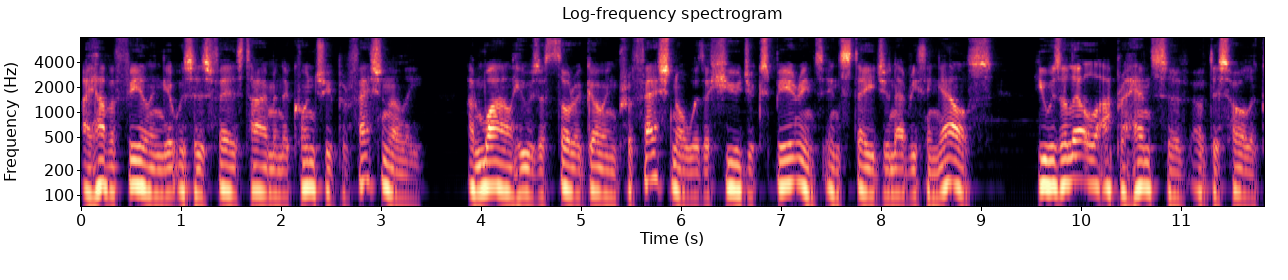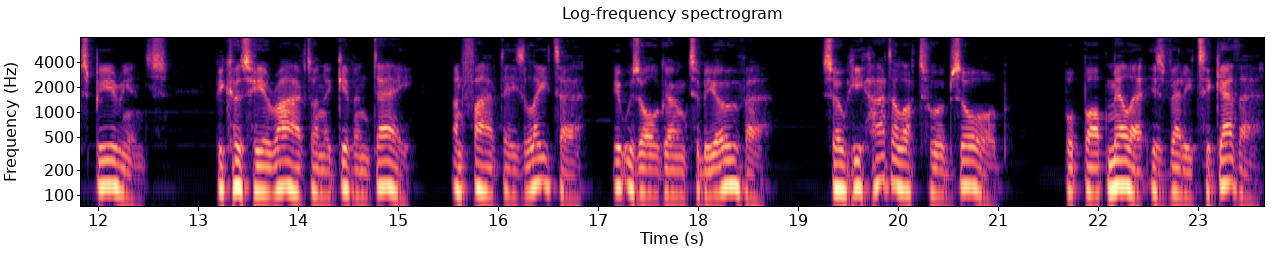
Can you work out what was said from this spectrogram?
I have a feeling it was his first time in the country professionally, and while he was a thoroughgoing professional with a huge experience in stage and everything else, he was a little apprehensive of this whole experience because he arrived on a given day and five days later it was all going to be over. So he had a lot to absorb. But Bob Miller is very together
